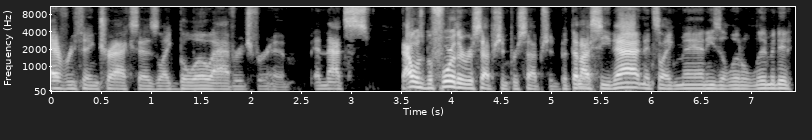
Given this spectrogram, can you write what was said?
everything tracks as like below average for him, and that's that was before the reception perception. But then yeah. I see that, and it's like, man, he's a little limited.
